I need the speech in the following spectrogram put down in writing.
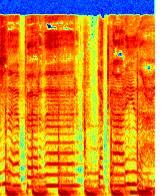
De perder la claridad.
